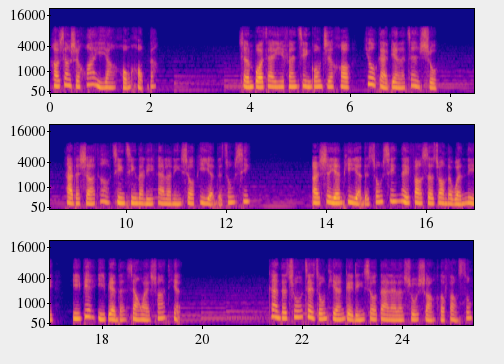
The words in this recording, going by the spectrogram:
好像是花一样红红的。陈伯在一番进攻之后，又改变了战术。他的舌头轻轻地离开了灵秀屁眼的中心，而誓言屁眼的中心内放射状的纹理一遍一遍地向外刷舔。看得出，这种舔给灵秀带来了舒爽和放松。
